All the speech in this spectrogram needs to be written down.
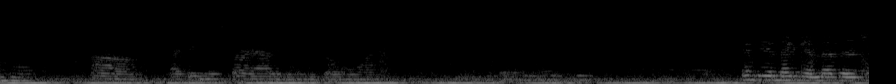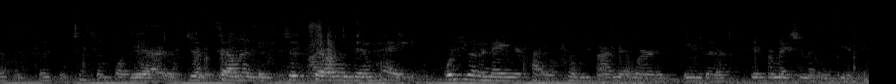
Mm-hmm. um, like they may start out and then we go on. And then maybe another just explicit teaching point Yeah, just just telling, teaching. just telling them, hey, what are you gonna name your title? Can we find that word in the information that was given?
